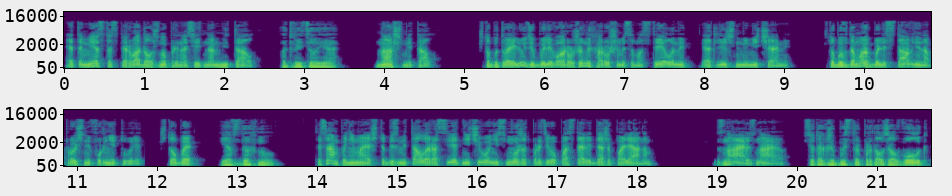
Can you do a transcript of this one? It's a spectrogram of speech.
Это место сперва должно приносить нам металл, — ответил я. Наш металл чтобы твои люди были вооружены хорошими самострелами и отличными мечами, чтобы в домах были ставни на прочной фурнитуре, чтобы... Я вздохнул. Ты сам понимаешь, что без металла рассвет ничего не сможет противопоставить даже полянам. Знаю, знаю. Все так же быстро продолжал Волок,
